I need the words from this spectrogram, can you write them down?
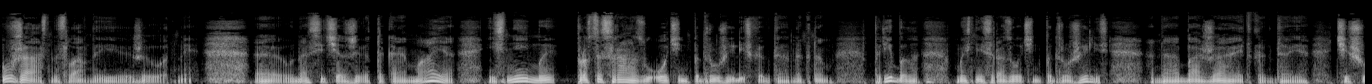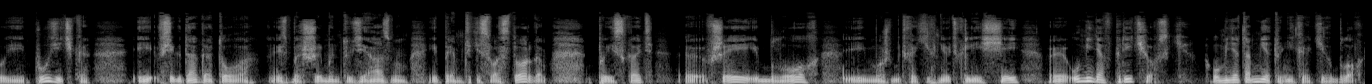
Ужасно славные животные. Э, у нас сейчас живет такая Майя, и с ней мы просто сразу очень подружились, когда она к нам прибыла. Мы с ней сразу очень подружились. Она обожает, когда я чешу ей пузичко, и всегда готова и с большим энтузиазмом, и прям-таки с восторгом поискать э, в шее и блох, и, может быть, каких-нибудь клещей э, у меня в прическе. У меня там нету никаких блох.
